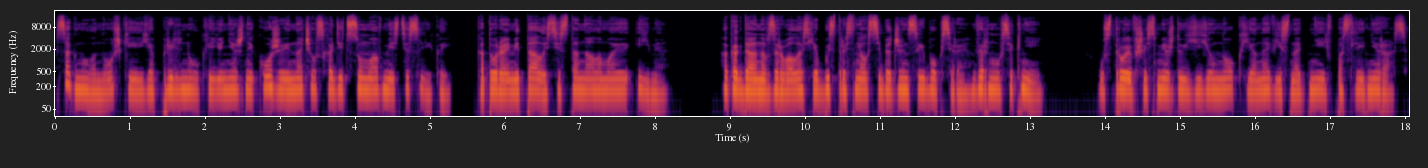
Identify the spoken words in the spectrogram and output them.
Согнула ножки, и я прильнул к ее нежной коже и начал сходить с ума вместе с Ликой, которая металась и стонала мое имя. А когда она взорвалась, я быстро снял с себя джинсы и боксеры, вернулся к ней. Устроившись между ее ног, я навис над ней в последний раз.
